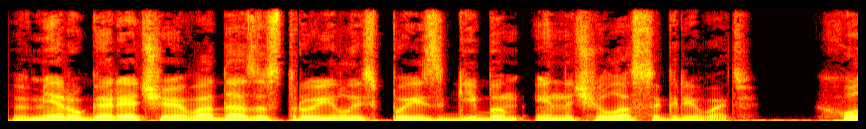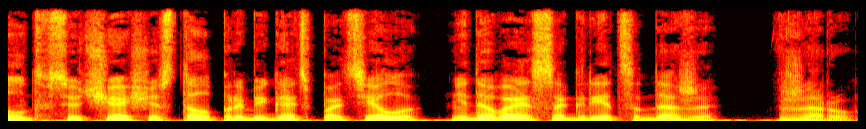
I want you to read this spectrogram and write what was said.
В меру горячая вода заструилась по изгибам и начала согревать. Холод все чаще стал пробегать по телу, не давая согреться даже в жару.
